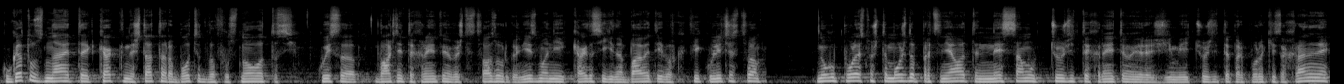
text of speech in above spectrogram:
Когато знаете как нещата работят в основата си, кои са важните хранителни вещества за организма ни, как да си ги набавяте и в какви количества, много по-лесно ще може да преценявате не само чуждите хранителни режими, чуждите препоръки за хранене,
